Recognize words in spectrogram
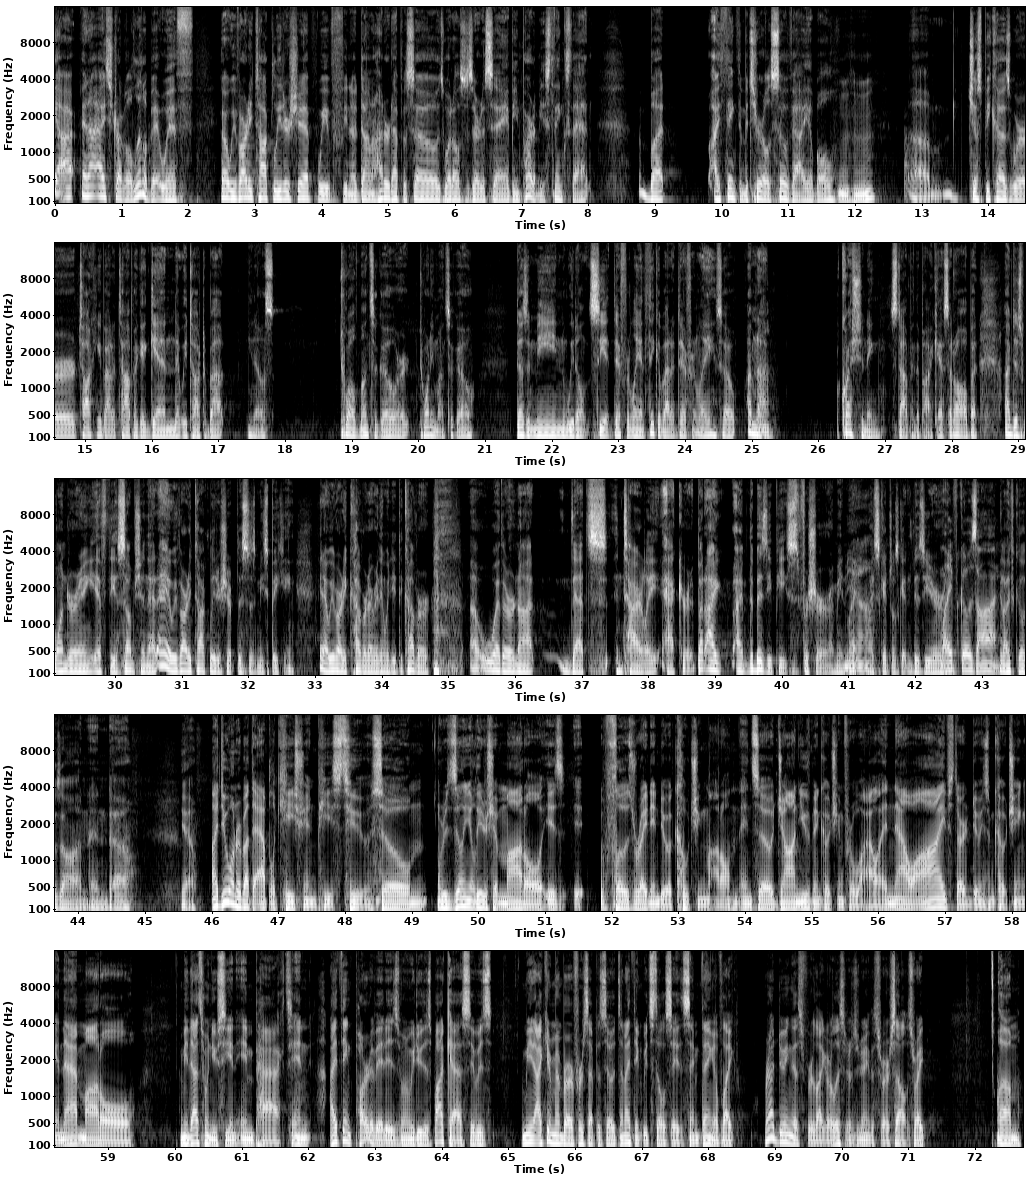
Yeah, I- and I struggle a little bit with. Well, we've already talked leadership. We've you know done hundred episodes. What else is there to say? I mean, part of me thinks that, but I think the material is so valuable. Um, just because we're talking about a topic again that we talked about, you know, twelve months ago or twenty months ago, doesn't mean we don't see it differently and think about it differently. So I'm not questioning stopping the podcast at all, but I'm just wondering if the assumption that hey, we've already talked leadership, this is me speaking. You know, we've already covered everything we need to cover, uh, whether or not that's entirely accurate. But I, I the busy piece for sure. I mean, my, Yeah. my schedule's getting busier. Life goes on. life goes on, and uh, yeah, I do wonder about the application piece too. So, um, resilient leadership model is it flows right into a coaching model. And so, John, you've been coaching for a while, and now I've started doing some coaching. And that model, I mean, that's when you see an impact. And I think part of it is when we do this podcast, it was, I mean, I can remember our first episodes, and I think we'd still say the same thing of like, we're not doing this for like our listeners, we're doing this for ourselves, right? Um,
